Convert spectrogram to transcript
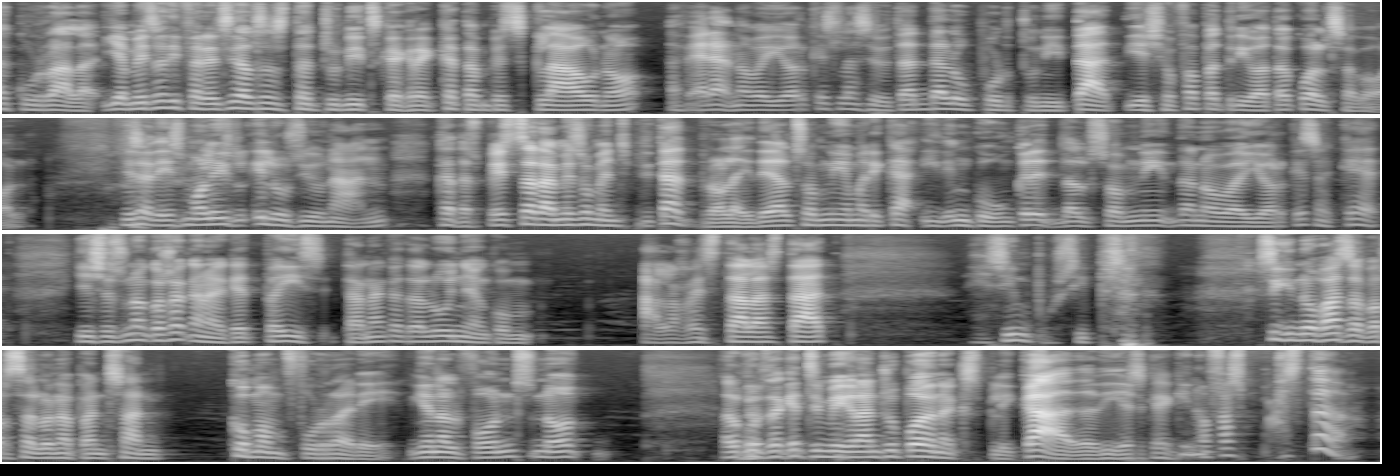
acorrala. I a més, a diferència dels Estats Units, que crec que també és clau, no? A veure, Nova York és la ciutat de l'oportunitat i això fa patriota qualsevol. És a dir, és molt il- il·lusionant, que després serà més o menys veritat, però la idea del somni americà i en concret del somni de Nova York és aquest. I això és una cosa que en aquest país, tant a Catalunya com a la resta de l'Estat, és impossible. O sigui, no vas a Barcelona pensant com em forraré. I en el fons, no... Alguns d'aquests immigrants ho poden explicar, de dir, és que aquí no fas pasta.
